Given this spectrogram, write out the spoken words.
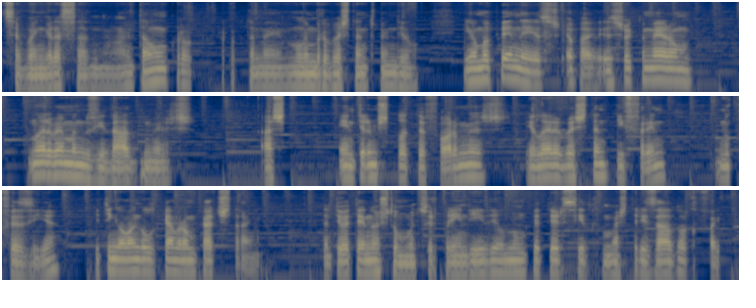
Isso é bem engraçado, não? Então o Croc, Croc também me lembro bastante bem dele. E é uma pena esses. Epá, esse jogo também era um, não era bem uma novidade, mas acho que em termos de plataformas ele era bastante diferente no que fazia e tinha um ângulo de câmera um bocado estranho. Portanto, eu até não estou muito surpreendido ele nunca ter sido remasterizado ou refeito.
